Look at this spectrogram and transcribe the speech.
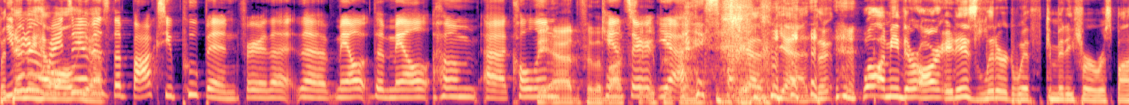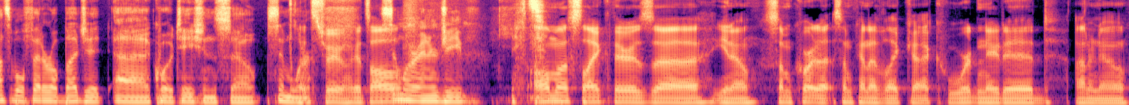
but you then know they what it have reminds all me yeah. of is the box you poop in for the the male the male home uh, colon The ad for the box cancer. that you poop yeah, in. exactly. yeah, yeah. The, well, I mean, there are. It is littered with Committee for a Responsible Federal Budget uh, quotations, so similar, That's true. It's all similar energy. It's almost like there's uh you know some court some kind of like uh, coordinated I don't know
